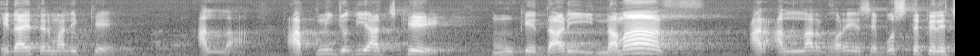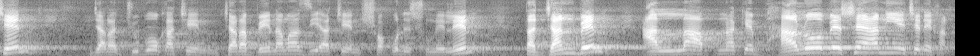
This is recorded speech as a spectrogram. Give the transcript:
হৃদায়তের মালিককে আল্লাহ। আপনি যদি আজকে মুখে দাড়ি, নামাজ আর আল্লাহর ঘরে এসে বসতে পেরেছেন, যারা যুবক আছেন, যারা বেনামাজি আছেন, সকলে শুনেলেন, তা জানবেন, আল্লাহ আপনাকে ভালোবেসে আনিয়েছেন এখানে।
